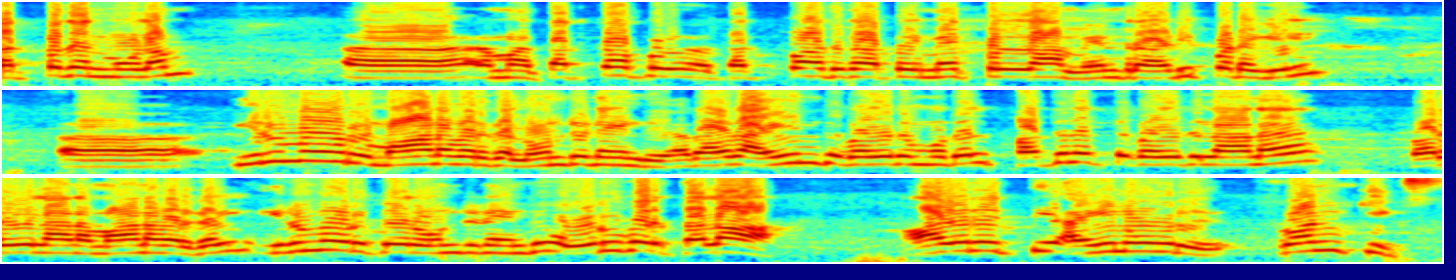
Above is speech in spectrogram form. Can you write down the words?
கற்பதன் மூலம் நம்ம தற்காப்பு தற்பாதுகாப்பை மேற்கொள்ளலாம் என்ற அடிப்படையில் இருநூறு மாணவர்கள் ஒன்றிணைந்து அதாவது ஐந்து வயது முதல் பதினெட்டு வயதிலான வரையிலான மாணவர்கள் இருநூறு பேர் ஒன்றிணைந்து ஒருவர் தலா ஆயிரத்தி ஐநூறு ஃப்ரண்ட் கிக்ஸ்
